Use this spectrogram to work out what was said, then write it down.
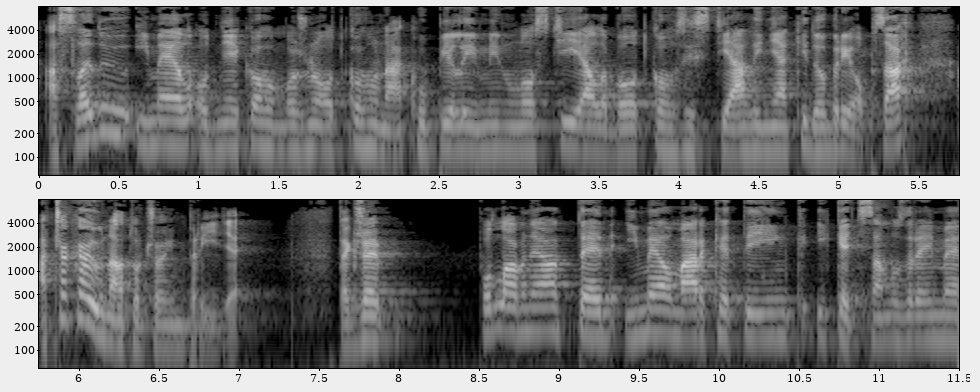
A sledujú e-mail od niekoho, možno od koho nakúpili v minulosti alebo od koho si stiahli nejaký dobrý obsah a čakajú na to, čo im príde. Takže podľa mňa ten e-mail marketing, i keď samozrejme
